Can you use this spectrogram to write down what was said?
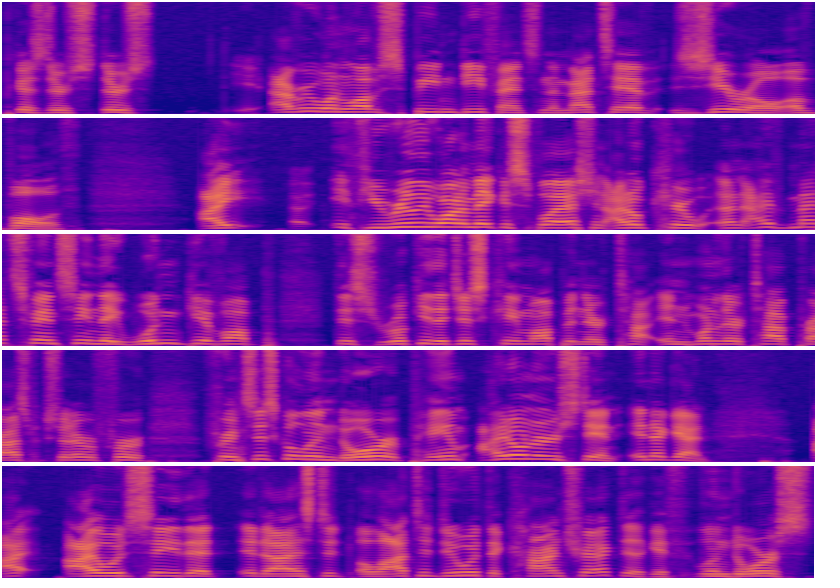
because there's there's everyone loves speed and defense, and the Mets have zero of both. I if you really want to make a splash, and I don't care, and I have Mets fans saying they wouldn't give up this rookie that just came up in their top, in one of their top prospects, whatever, for Francisco Lindor pay him. I don't understand. And again, I, I would say that it has to a lot to do with the contract. Like if Lindor s-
